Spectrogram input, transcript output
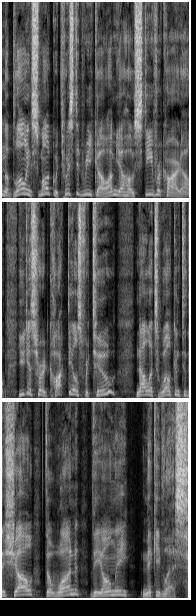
Welcome to Blowing Smoke with Twisted Rico. I'm your host, Steve Ricardo. You just heard Cocktails for Two. Now let's welcome to the show the one, the only Mickey Bliss.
